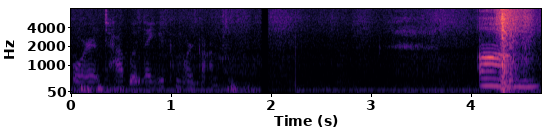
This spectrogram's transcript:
or a tablet that you can work on. Um,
